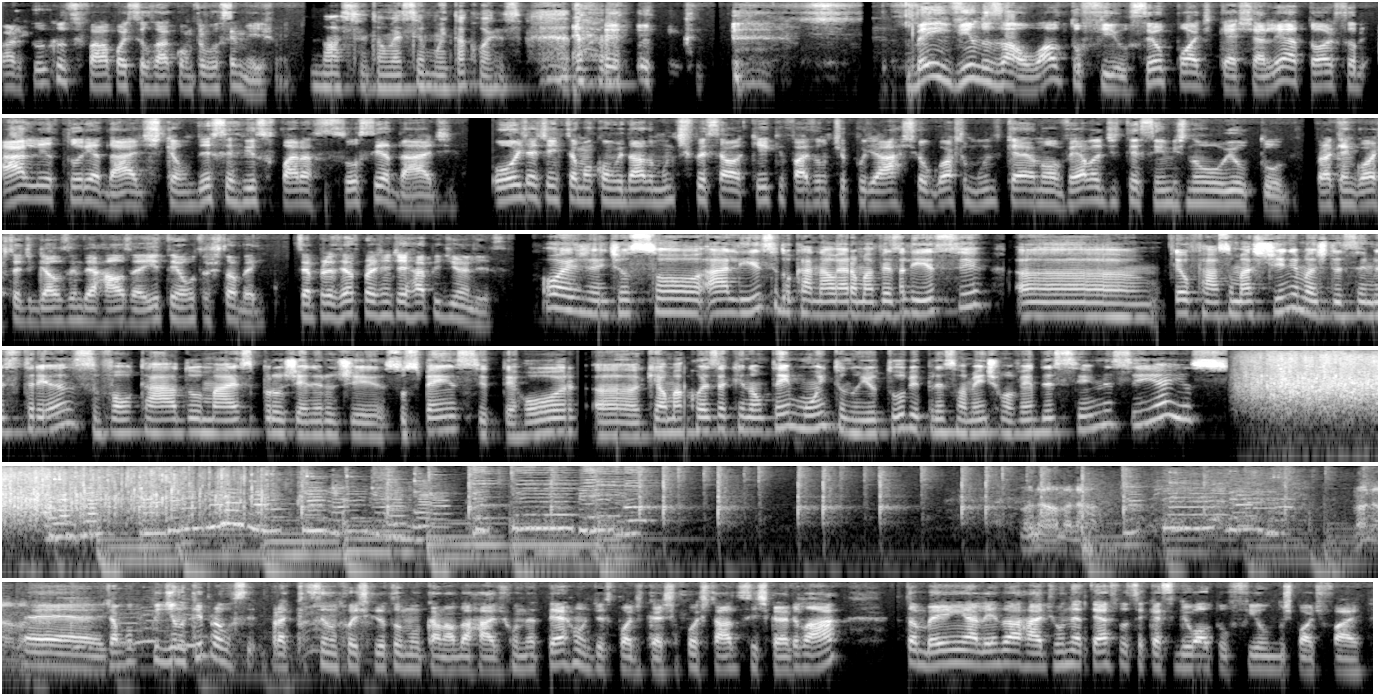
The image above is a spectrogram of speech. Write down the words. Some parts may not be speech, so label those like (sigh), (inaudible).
Agora, tudo que você fala pode ser usado contra você mesmo. Nossa, então vai ser muita coisa. (laughs) Bem-vindos ao Alto Fio, seu podcast aleatório sobre aleatoriedades, que é um desserviço para a sociedade. Hoje a gente tem uma convidada muito especial aqui que faz um tipo de arte que eu gosto muito, que é a novela de The Sims no YouTube. Para quem gosta de Girls in the House aí, tem outras também. Se apresenta pra gente aí rapidinho, Alice. Oi, gente, eu sou a Alice do canal Era Uma Vez Alice. Uh, eu faço Machinimas de The Sims 3, voltado mais pro gênero de suspense, terror, uh, que é uma coisa que não tem muito no YouTube, principalmente envolvendo The Sims, e é isso. Maná, maná. É, já vou pedindo aqui para você, para que você não for inscrito no canal da Rádio Runeterra, onde esse podcast é postado, se inscreve lá. Também, além da Rádio Runeterra, se você quer seguir o Autofil no Spotify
